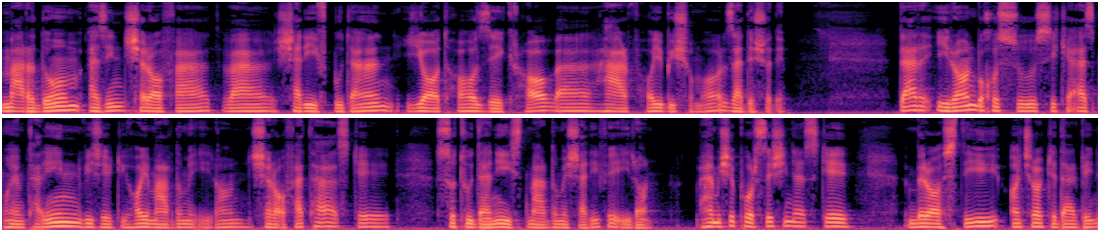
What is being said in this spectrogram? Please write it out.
مردم از این شرافت و شریف بودن یادها ذکرها و حرفهای بیشمار زده شده. در ایران به خصوصی که از مهمترین ویژگی های مردم ایران شرافت است که ستودنی است مردم شریف ایران. همیشه پرسش این است که به راستی آنچه را که در بین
